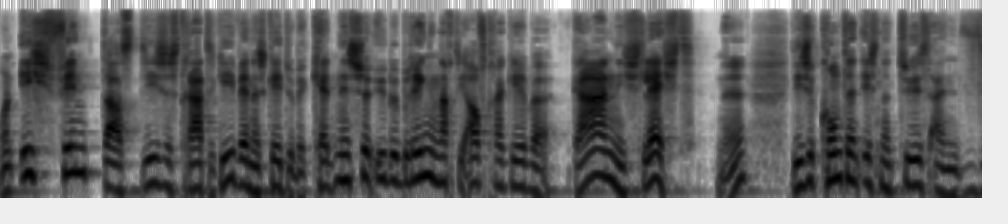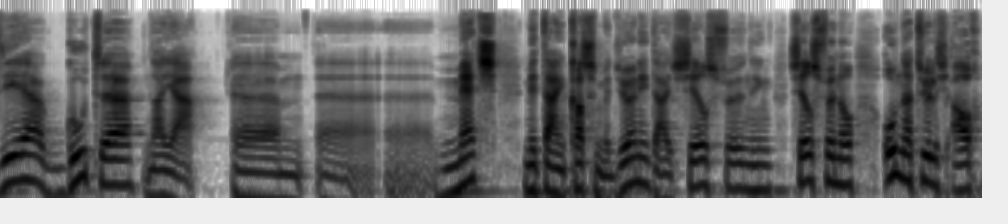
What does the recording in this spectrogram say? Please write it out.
Und ich finde, dass diese Strategie, wenn es geht über Kenntnisse überbringen nach die Auftraggeber, gar nicht schlecht. Ne? Diese Content ist natürlich ein sehr guter, naja, ähm, äh, äh, Match mit deinem Customer Journey, dein Sales Funnel, Sales Funnel und natürlich auch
